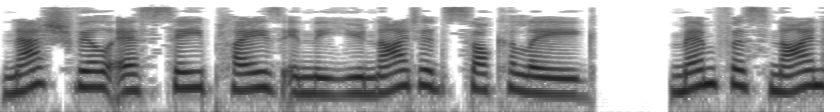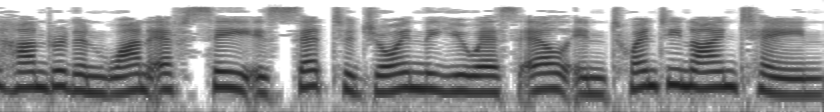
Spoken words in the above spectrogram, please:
Nashville SC plays in the United Soccer League. Memphis 901 FC is set to join the USL in 2019.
